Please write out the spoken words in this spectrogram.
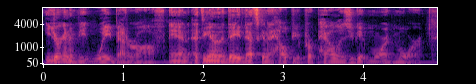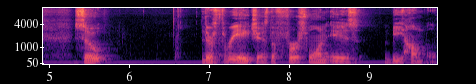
you're going to be way better off. And at the end of the day, that's going to help you propel as you get more and more. So there are three H's. The first one is be humble.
